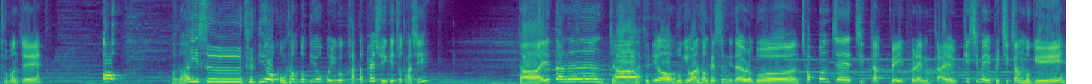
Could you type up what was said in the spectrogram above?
두 번째. 어! 아, 나이스! 드디어 03포 띄웠고, 이거 갖다 팔 수 있겠죠, 다시? 자 일단은 자 드디어 무기 완성됐습니다 여러분 첫 번째 직작 메이플 엠 아니 PC 메이플 직장 무기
